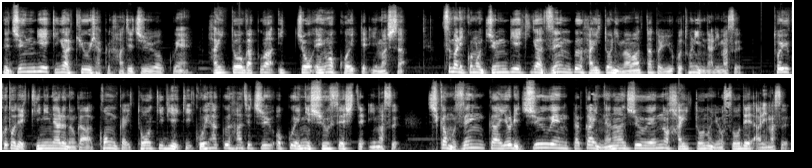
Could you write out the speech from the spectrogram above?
で、純利益が980億円、配当額は1兆円を超えていました。つまりこの純利益が全部配当に回ったということになります。ということで気になるのが、今回当期利益580億円に修正しています。しかも前回より10円高い70円の配当の予想であります。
